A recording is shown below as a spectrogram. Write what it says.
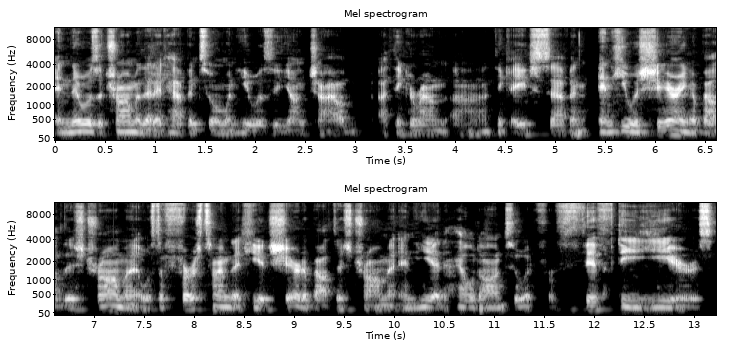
and there was a trauma that had happened to him when he was a young child i think around uh, i think age seven. And he was sharing about this trauma. It was the first time that he had shared about this trauma and he had held on to it for 50 years.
